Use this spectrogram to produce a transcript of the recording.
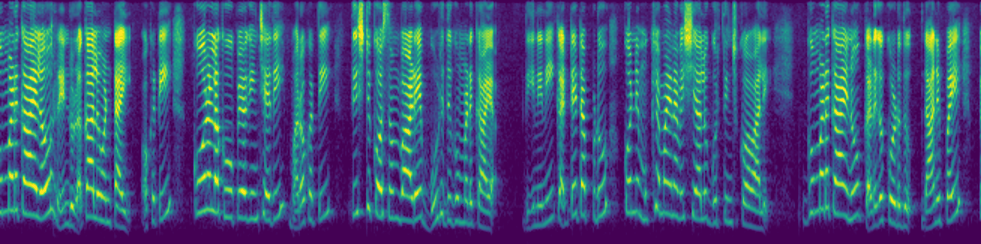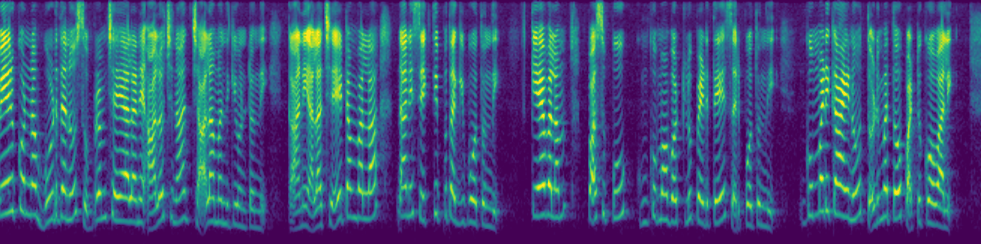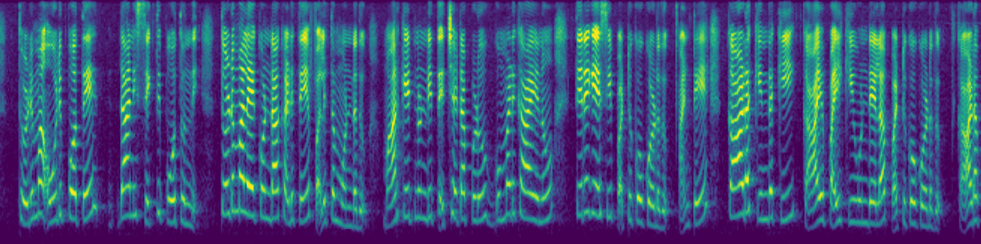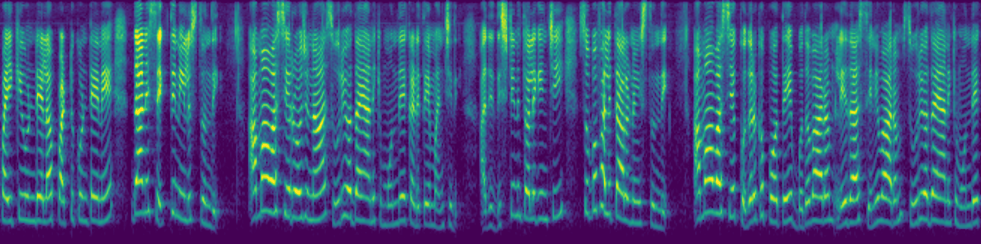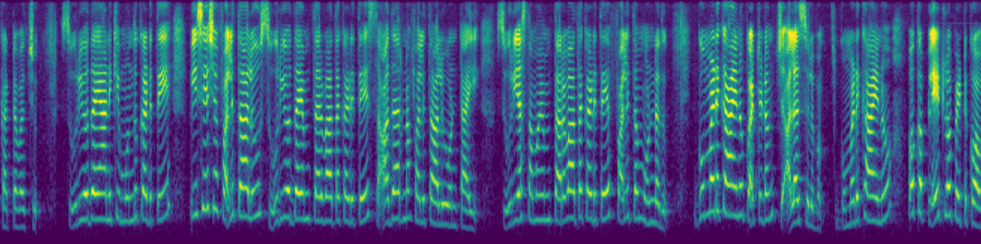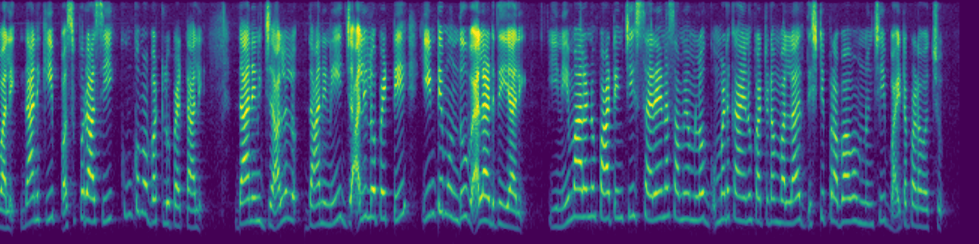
గుమ్మడికాయలో రెండు రకాలు ఉంటాయి. ఒకటి కూరలకు ఉపయోగించేది. మరొకటి దిష్టి కోసం వాడే బూడిద గుమ్మడికాయ. దీనిని కట్టేటప్పుడు కొన్ని ముఖ్యమైన విషయాలు గుర్తుంచుకోవాలి. గుమ్మడికాయను కడగకూడదు. దానిపై పేర్కొన్న బూడిదను శుభ్రం చేయాలనే ఆలోచన చాలామందికి ఉంటుంది. కానీ అలా చేయటం వల్ల దాని శక్తి తగ్గిపోతుంది. కేవలం పసుపు కుంకుమ బొట్లు పెడితే సరిపోతుంది. గుమ్మడికాయను తొడిమతో పట్టుకోవాలి. తొడిమ ఊడిపోతే దాని శక్తి పోతుంది. తొడిమ లేకుండా కడితే ఫలితం ఉండదు. మార్కెట్ నుండి తెచ్చేటప్పుడు గుమ్మడికాయను తిరగేసి పట్టుకోకూడదు. అంటే కాడ కిందకి కాయ పైకి ఉండేలా పట్టుకోకూడదు. కాడ పైకి ఉండేలా పట్టుకుంటేనే దాని శక్తి నిలుస్తుంది. అమావాస్య రోజున సూర్యోదయానికి ముందే కడితే మంచిది. అది దిష్టిని తొలగించి శుభ ఫలితాలను ఇస్తుంది. అమావాస్య కుదరకపోతే బుధవారం లేదా శనివారం సూర్యోదయానికి ముందే కట్టవచ్చు. సూర్యోదయానికి ముందు కడితే విశేష ఫలితాలు సూర్యోదయం తర్వాత కడితే సాధారణ ఫలితాలు ఉంటాయి. సూర్యాస్తమయం తర్వాత కడితే ఫలితం ఉండదు. గుమ్మడికాయను కట్టడం చాలా సులభం. గుమ్మడికాయను ఒక ప్లేట్లో పెట్టుకోవాలి. దానికి పసుపు రాసి కుంకుమ బట్లు పెట్టాలి. దానిని జాలలో దానిని జాలిలో పెట్టి ఇంటి ముందు వేలాడదీయాలి. ఈ నియమాలను పాటించి సరైన సమయంలో గుమ్మడికాయను కట్టడం వల్ల దిష్టి ప్రభావం నుంచి బయటపడవచ్చు.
